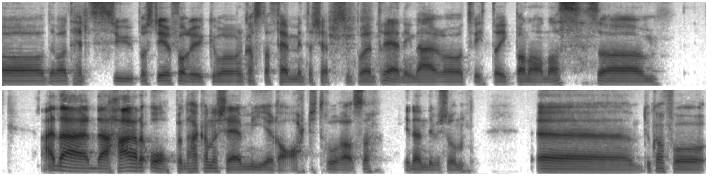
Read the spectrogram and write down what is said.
og Det var et helt superstyr forrige uke hvor han kasta fem interception på en trening der, og Twitter gikk bananas. Så nei, det er, det er, her er det åpent. Her kan det skje mye rart, tror jeg også, i denne divisjonen. Eh, du kan få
